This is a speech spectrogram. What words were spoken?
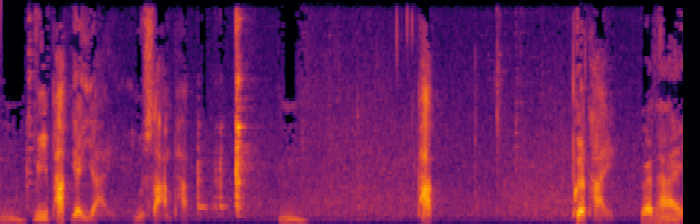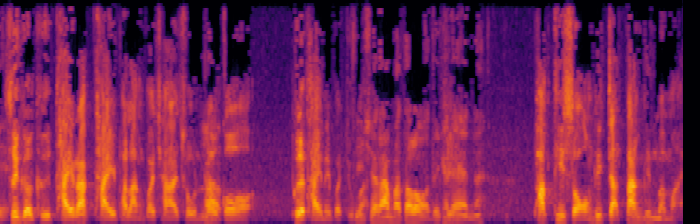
อืมมีพักใหญ่ ๆ อยู่สามพักอืมพักเพื่อไทย เพื่อไทย ซึ่งก็คือไทยรักไทยพลังประชาชนครับแล้วก็เพื่อไทยในปัจจุบัที่นชนะมาตลอดในคะแนนนะพักที่สองที่จัดตั้งขึ้นมาใหม่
